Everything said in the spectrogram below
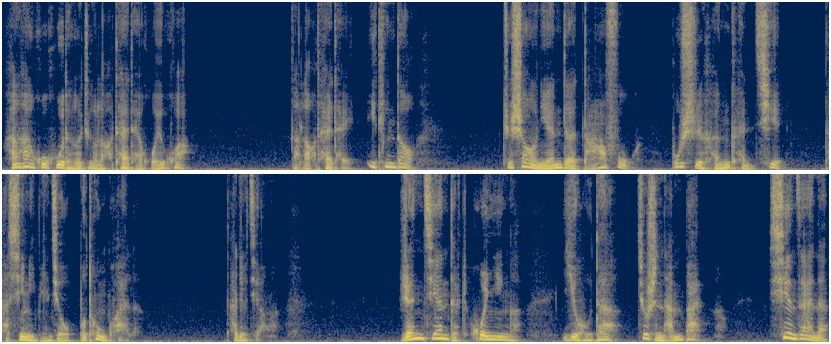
含含糊糊的和这个老太太回话。那老太太一听到。这少年的答复不是很恳切，他心里面就不痛快了。他就讲了：“人间的婚姻啊，有的就是难办。现在呢，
